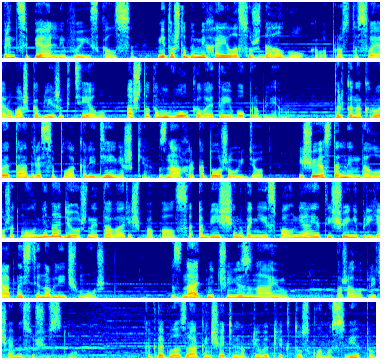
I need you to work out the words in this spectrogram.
Принципиальный выискался. Не то чтобы Михаил осуждал Волкова, просто своя рубашка ближе к телу, а что там у Волкова, это его проблема. Только накроет адрес и плакали денежки, знахарка тоже уйдет. Еще и остальным доложит, мол, ненадежный товарищ попался, обещанного не исполняет, еще и неприятности навлечь может. «Знать ничего не знаю», — пожало плечами существо. Когда глаза окончательно привыкли к тусклому свету,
